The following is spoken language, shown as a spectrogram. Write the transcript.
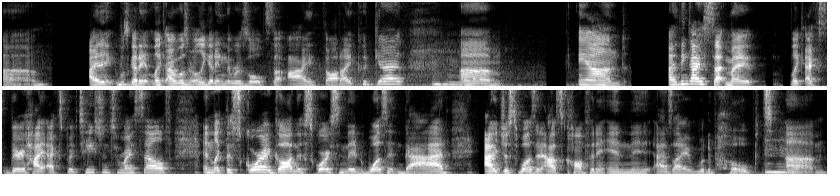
um I was getting like I wasn't really getting the results that I thought I could get. Mhm. Um and I think I set my like ex- very high expectations for myself and like the score I got and the score I submitted wasn't bad. I just wasn't as confident in it as I would have hoped. Mhm. Um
